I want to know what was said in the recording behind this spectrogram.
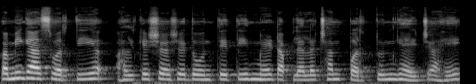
कमी गॅसवरती हलकेसे असे दोन ते तीन मिनिट आपल्याला छान परतून घ्यायचे आहे.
